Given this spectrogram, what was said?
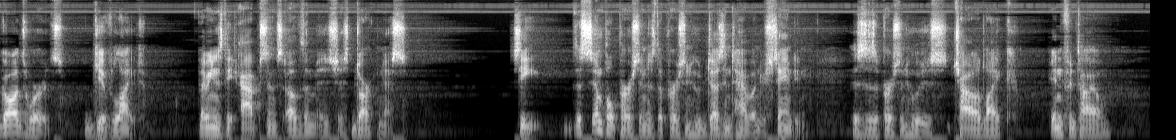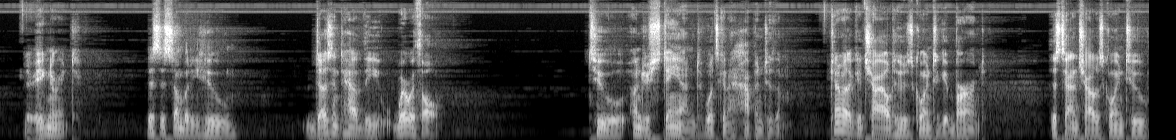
God's words give light, that means the absence of them is just darkness. See, the simple person is the person who doesn't have understanding. This is a person who is childlike, infantile, they're ignorant. This is somebody who doesn't have the wherewithal to understand what's going to happen to them. Kind of like a child who's going to get burned this of child is going to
